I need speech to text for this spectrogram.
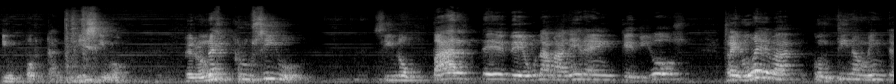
importantísimo, pero no exclusivo, sino parte de una manera en que Dios renueva continuamente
